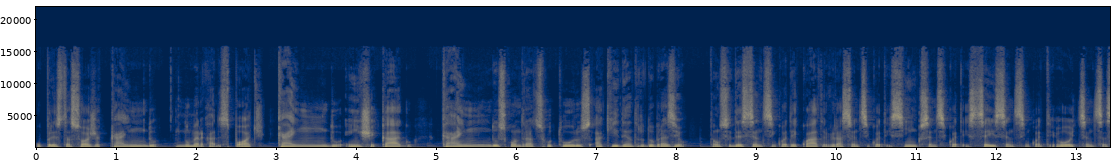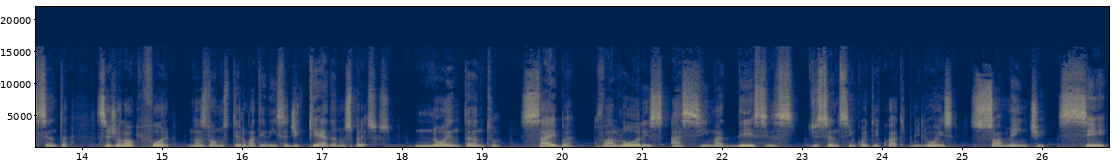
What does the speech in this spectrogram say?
o preço da soja caindo no mercado spot, caindo em Chicago, caindo os contratos futuros aqui dentro do Brasil. Então, se desse 154 virar 155, 156, 158, 160, seja lá o que for, nós vamos ter uma tendência de queda nos preços. No entanto, saiba, valores acima desses de 154 milhões somente se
